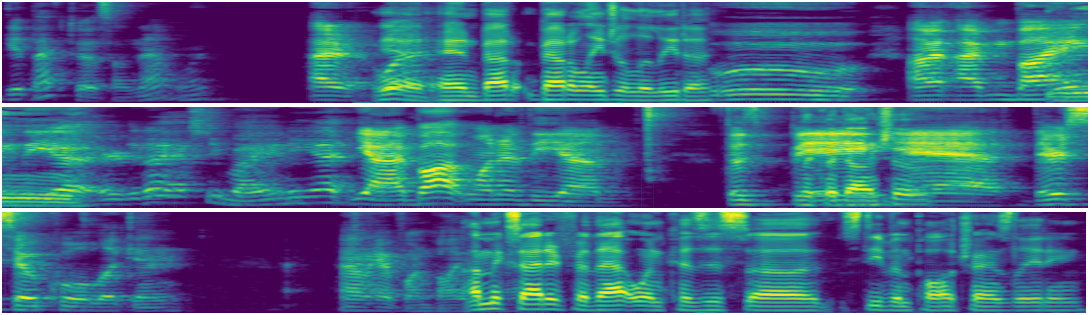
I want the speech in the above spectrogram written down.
get back to us on that one. I don't know. Yeah, what? and Battle Battle Angel Alita. Ooh, I, I'm buying the. Uh, or did I actually buy any yet? Yeah, I bought one of the um, those big. Kodansha? yeah, they're so cool looking. I only have one volume. I'm excited for that one because it's uh Stephen Paul translating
